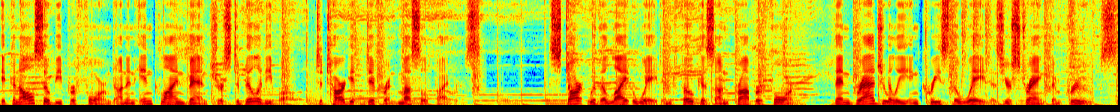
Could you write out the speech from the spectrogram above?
it can also be performed on an incline bench or stability ball to target different muscle fibers. Start with a light weight and focus on proper form, then gradually increase the weight as your strength improves.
